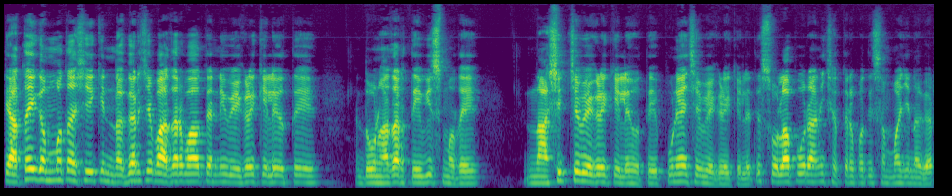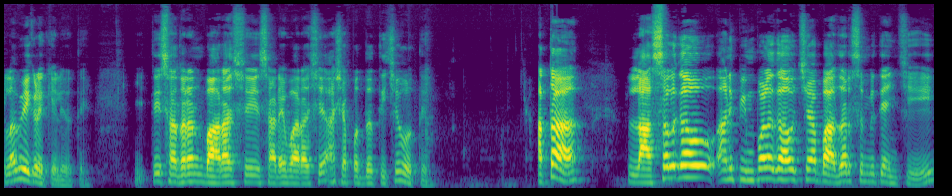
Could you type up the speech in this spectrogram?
त्यातही गंमत अशी आहे की नगरचे बाजारभाव त्यांनी वेगळे केले होते दोन हजार तेवीसमध्ये. नाशिकचे वेगळे केले होते पुण्याचे वेगळे केले होते सोलापूर आणि छत्रपती संभाजीनगरला वेगळे केले होते. ते साधारण बाराशे साडेबाराशे अशा पद्धतीचे होते. आता लासलगाव आणि पिंपळगावच्या बाजार समित्यांची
